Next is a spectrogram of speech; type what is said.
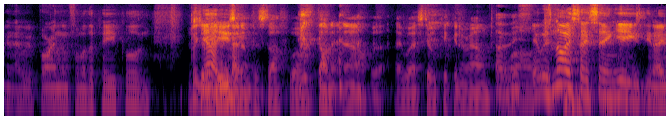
you know, we're borrowing them from other people, and We're but still yeah, you using know, them for stuff. Well, we've done it now, but they were still kicking around for a Oh, while. It was nice though seeing you, you know,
